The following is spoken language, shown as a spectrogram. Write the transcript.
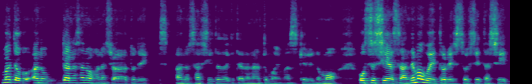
また、あの、旦那さんのお話は後で、あの、させていただけたらなと思いますけれども、お寿司屋さんでもウェイトレスをしてたし、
